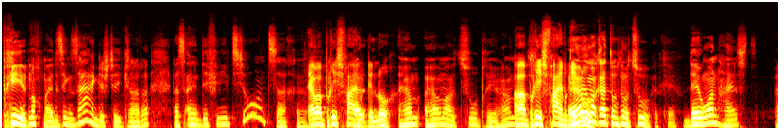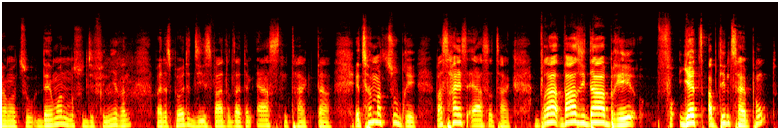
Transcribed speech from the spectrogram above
Pre, nochmal, deswegen sage ich dir gerade, das ist eine Definitionssache. Ja, aber Brie, ich fahre ein Weil- Renault. Hör, hör mal zu, Bre, hör mal Aber. Brie, ich fahre ein Ey, hör mal Renault. gerade doch nur zu. Okay. Day One heißt, hör mal zu, Day One musst du definieren, weil das bedeutet, sie ist war seit dem ersten Tag da. Jetzt hör mal zu, Bre, was heißt erster Tag? Bra war sie da, Bre, jetzt ab dem Zeitpunkt?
